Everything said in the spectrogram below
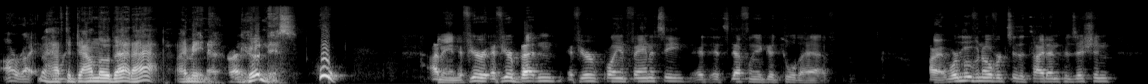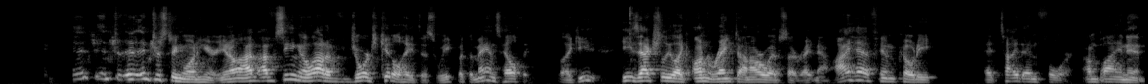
All right. I have to download that app. I mean, right. goodness. Whew. I mean, if you're if you're betting, if you're playing fantasy, it, it's definitely a good tool to have. All right, we're moving over to the tight end position. Interesting one here. You know, I'm, I'm seeing a lot of George Kittle hate this week, but the man's healthy. Like he he's actually like unranked on our website right now. I have him, Cody, at tight end four. I'm buying in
